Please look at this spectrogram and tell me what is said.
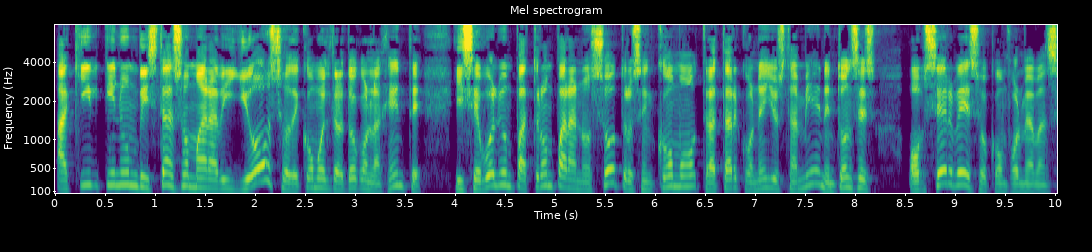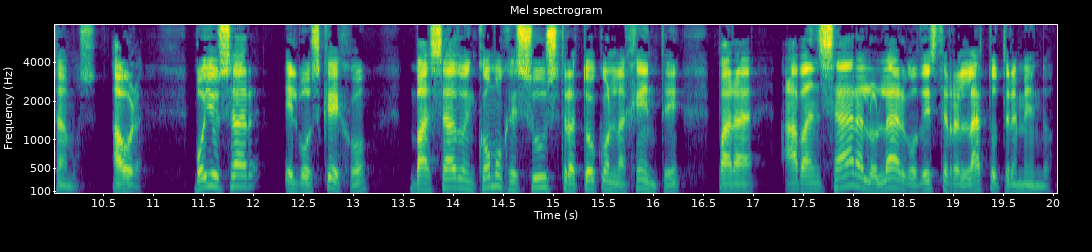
aquí tiene un vistazo maravilloso de cómo él trató con la gente y se vuelve un patrón para nosotros en cómo tratar con ellos también. Entonces, observe eso conforme avanzamos. Ahora, voy a usar el bosquejo basado en cómo Jesús trató con la gente para avanzar a lo largo de este relato tremendo.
